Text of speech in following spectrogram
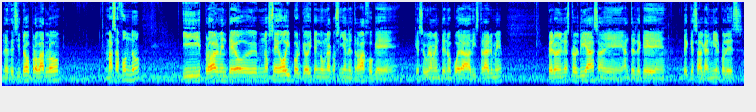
Necesito probarlo más a fondo y probablemente no sé hoy porque hoy tengo una cosilla en el trabajo que, que seguramente no pueda distraerme, pero en estos días, eh, antes de que, de que salga el miércoles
